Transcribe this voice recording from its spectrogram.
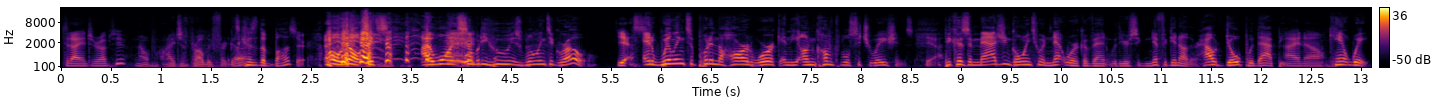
Did I interrupt you? no i just probably forgot It's Because of the buzzer. oh no it's i want somebody who is willing to grow Yes. and willing to put in the hard work and the uncomfortable situations Yeah. because imagine going to a network event with your significant other how dope would that be I know. can't wait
